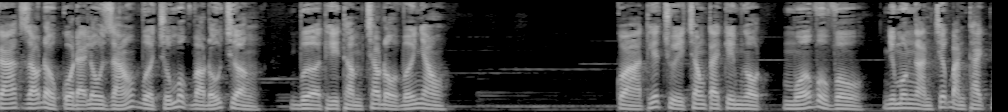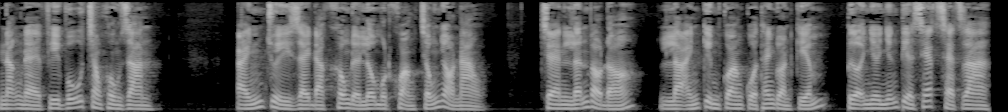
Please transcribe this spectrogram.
Các giáo đầu của Đại Lô Giáo vừa trú mục vào đấu trường, vừa thì thầm trao đổi với nhau. Quả thiết chùy trong tay kim ngột, múa vù vù như một ngàn chiếc bàn thạch nặng nề phi vũ trong không gian. Ánh chùy dày đặc không để lộ một khoảng trống nhỏ nào. Chen lẫn vào đó là ánh kim quang của thanh đoàn kiếm tựa như những tia sét xẹt ra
